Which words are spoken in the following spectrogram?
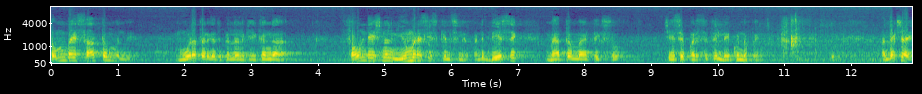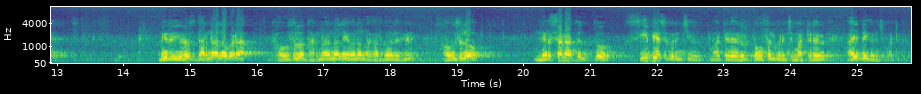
తొంభై శాతం మంది మూడో తరగతి పిల్లలకి ఏకంగా ఫౌండేషనల్ న్యూమరసీ స్కిల్స్ లేవు. అంటే బేసిక్ మ్యాథమెటిక్స్ చేసే పరిస్థితి లేకుండా పోయింది. అధ్యక్ష మీరు ఈరోజు ధర్నాలో కూడా హౌస్లో ధర్నాలు ఏమన్నా నాకు అర్థం లేదు కానీ హౌస్లో నిరసన తెలుపుతూ సిబిఎస్ గురించి మాట్లాడారు టోఫెల్ గురించి మాట్లాడారు ఐబీ గురించి మాట్లాడారు.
